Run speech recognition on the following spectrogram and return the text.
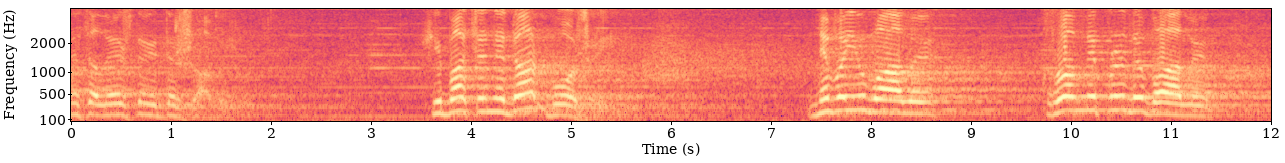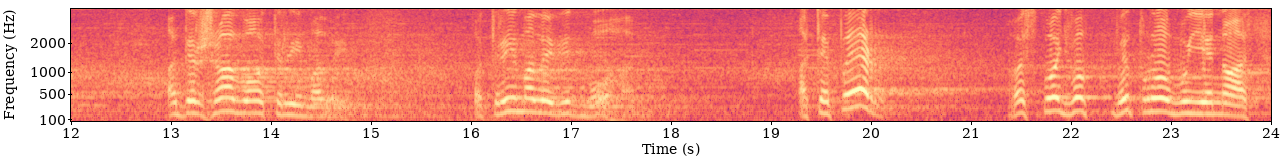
незалежною державою. Хіба це не дар Божий? Не воювали, кров не проливали, а державу отримали. Отримали від Бога. А тепер Господь випробує нас,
